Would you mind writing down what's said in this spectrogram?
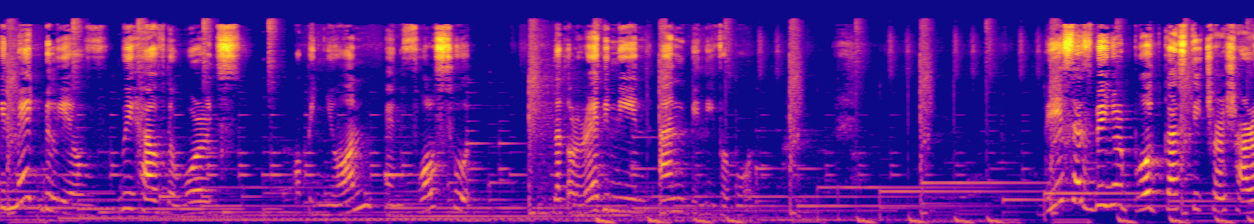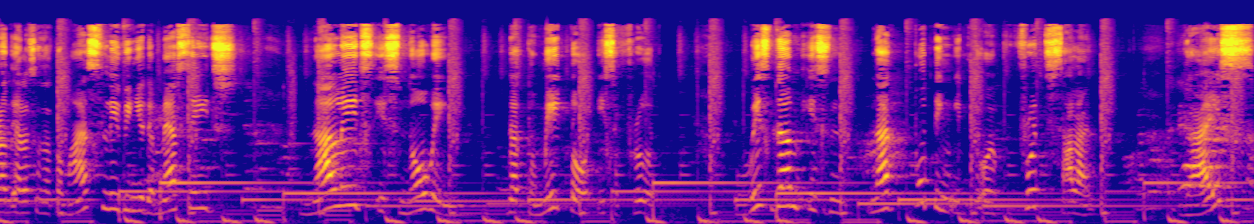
In make believe, we have the words opinion and falsehood that already mean unbelievable. This has been your podcast teacher Sharon. Santo Tomas leaving you the message Knowledge is knowing that tomato is a fruit. Wisdom is not putting into a fruit salad. Guys,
